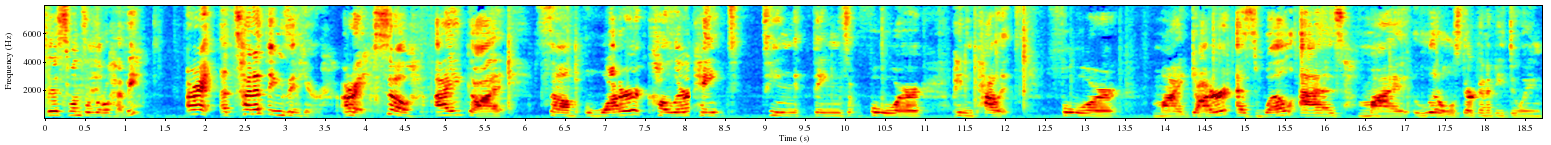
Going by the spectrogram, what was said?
this one's a little heavy. All right, a ton of things in here. All right, so I got some watercolor painting things for painting palettes for my daughter as well as my littles. They're gonna be doing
